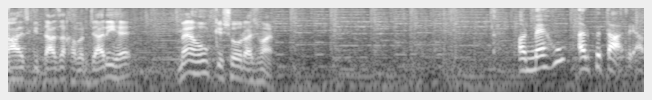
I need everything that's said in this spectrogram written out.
आज की ताज़ा खबर जारी है। मैं हूँ किशोर अजवान और मैं हूँ अर्पिता आर्या।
